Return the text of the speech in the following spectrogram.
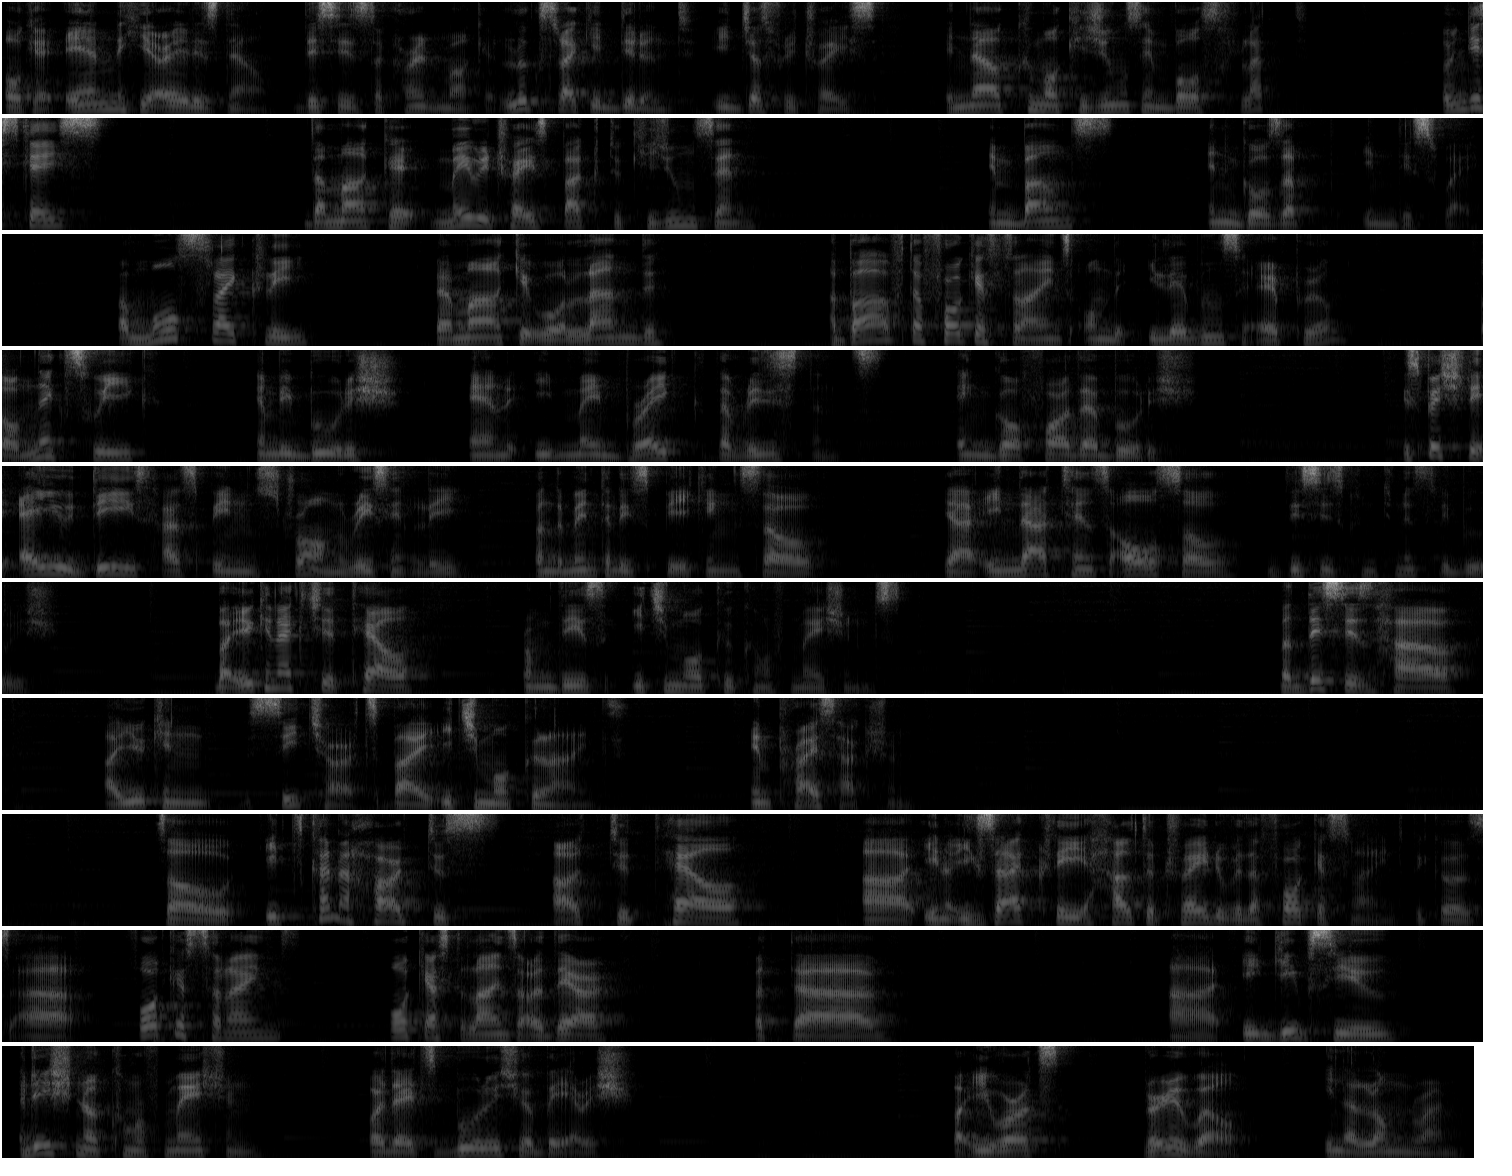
Okay, and here it is now. This is the current market. Looks like it didn't. It just retraced. And now Kumo Kijun Sen both flat. So in this case, the market may retrace back to Kijun Sen and bounce and goes up in this way. But most likely, the market will land above the forecast lines on the 11th April. So next week can be bullish and it may break the resistance and go further bullish. Especially AUD has been strong recently, fundamentally speaking. So yeah, in that sense also, this is continuously bullish. But you can actually tell from these Ichimoku confirmations. But this is how uh, you can see charts by Ichimoku lines in price action. So it's kind of hard to hard to tell, uh, you know, exactly how to trade with the forecast lines because uh, forecast lines forecast lines are there, but uh, uh, it gives you additional confirmation whether it's bullish or bearish. But it works very well in the long run.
